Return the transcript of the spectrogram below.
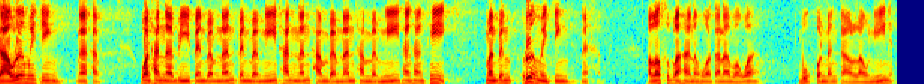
กล่าวเรื่องไม่จริงนะครับ ว่าท่านนาบีเป็นแบบนั้นเป็นแบบนี้ท่านนั้นทำแบบนั้นทำแบบนี้ทั้งทั้งๆที่มันเป็นเรื่องไม่จริงนะครับอัลลอฮฺสุบฮานะฮูวะตาลาบอกว่า บุคคลดังกล่าวเหล่านี้เนี่ย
